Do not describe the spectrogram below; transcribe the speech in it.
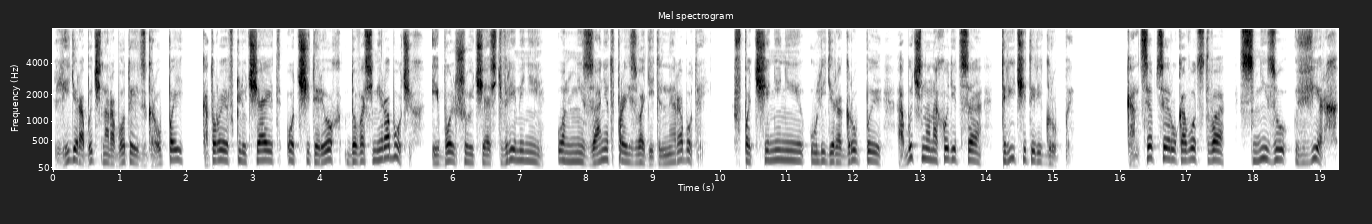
Лидер обычно работает с группой, которая включает от 4 до 8 рабочих, и большую часть времени он не занят производительной работой. В подчинении у лидера группы обычно находится 3-4 группы. Концепция руководства снизу вверх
